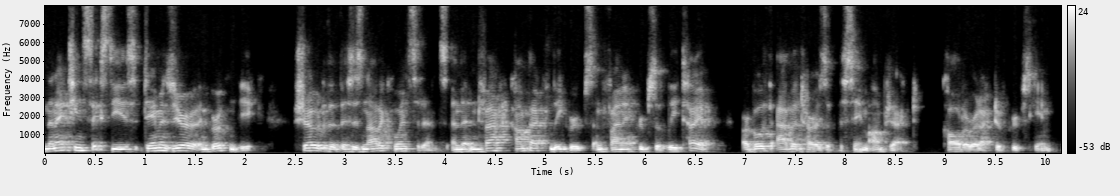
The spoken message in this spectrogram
In the 1960s, de and Grothendieck showed that this is not a coincidence, and that in fact, compact Lie groups and finite groups of Lie type are both avatars of the same object, called a reductive group scheme.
